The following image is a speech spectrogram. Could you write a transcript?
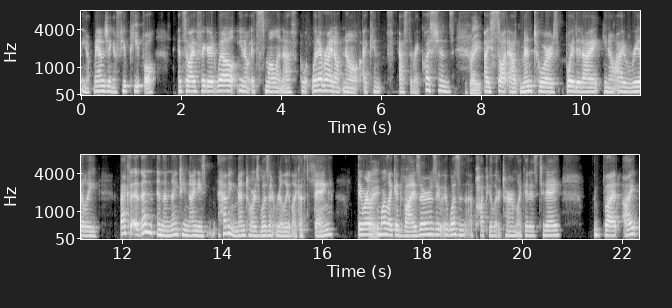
you know, managing a few people. And so I figured, well, you know, it's small enough. Whatever I don't know, I can f- ask the right questions. right I sought out mentors. Boy, did I, you know, I really, back then in the 1990s, having mentors wasn't really like a thing. They were right more like advisors. It, it wasn't a popular term like it is today but I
